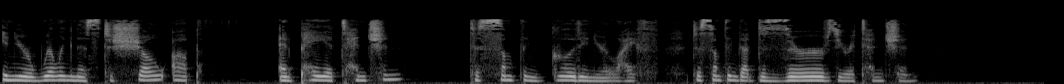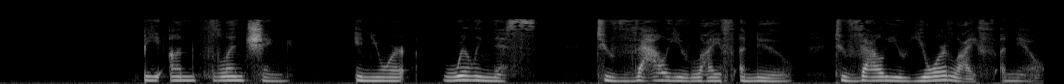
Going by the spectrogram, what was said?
in your willingness to show up and pay attention to something good in your life, to something that deserves your attention. Be unflinching in your willingness to value life anew to value your life anew.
